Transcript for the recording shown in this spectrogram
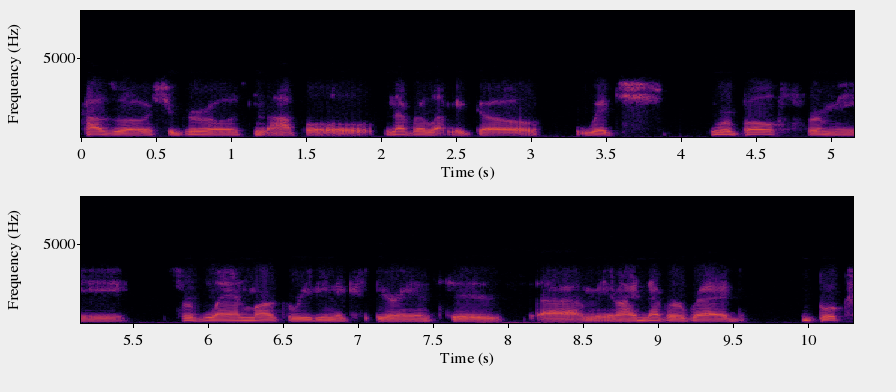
Kazuo Ishiguro's novel Never Let Me Go, which were both for me sort of landmark reading experiences. Um, you know, I'd never read books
